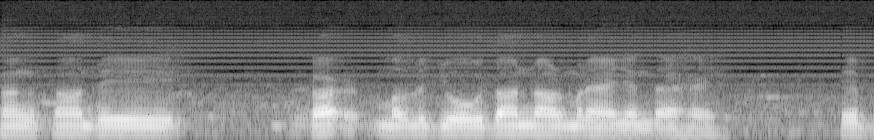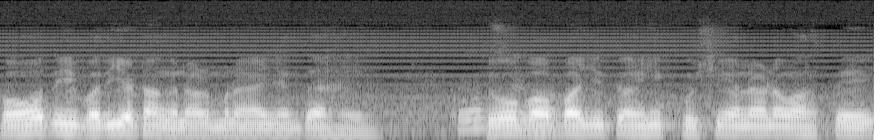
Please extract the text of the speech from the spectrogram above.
ਸੰਗਤਾਂ ਦੇ ਕ- ਮਤਲਬ ਯੋਗਦਾਨ ਨਾਲ ਮਨਾਇਆ ਜਾਂਦਾ ਹੈ ਤੇ ਬਹੁਤ ਹੀ ਵਧੀਆ ਢੰਗ ਨਾਲ ਮਨਾਇਆ ਜਾਂਦਾ ਹੈ ਜੋ ਬਾਬਾ ਜੀ ਤੋਂ ਅਸੀਂ ਖੁਸ਼ੀਆਂ ਲੈਣ ਵਾਸਤੇ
